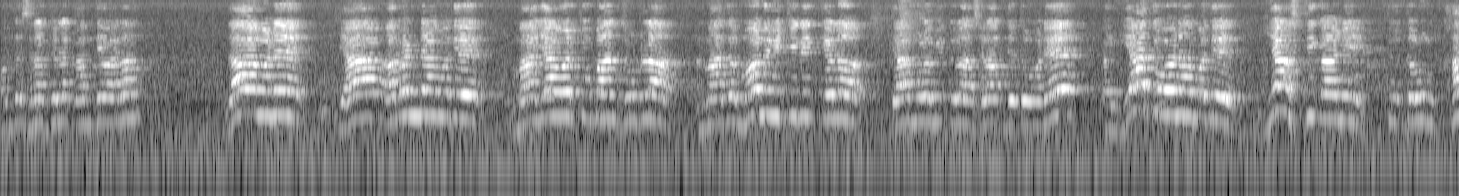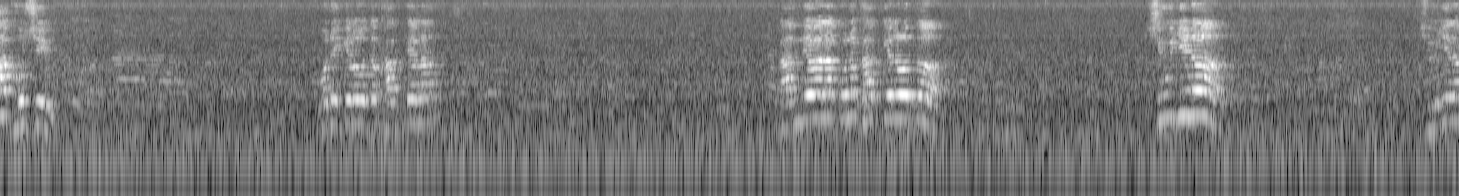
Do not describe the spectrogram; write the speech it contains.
कोणता श्राप दिला कामदेवाला जा म्हणे या अरण्यामध्ये माझ्यावर तू बांध सोडला आणि माझं मन विचलित केलं त्यामुळे मी तुला श्राप देतो म्हणे. याच वनामध्ये याच ठिकाणी तू तळून खाक होशील. कोणी केलं होतं खाक त्याला? कामदेवाला कोण खाक केलं होतं? शिवजीनं. शिवजीनं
